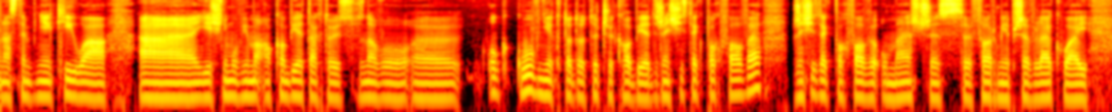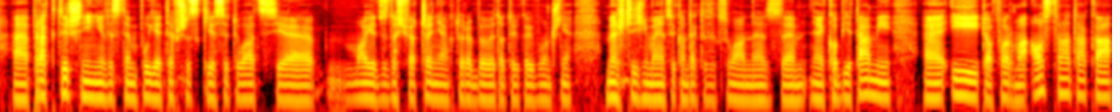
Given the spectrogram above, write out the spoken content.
następnie kiła. Jeśli mówimy o kobietach, to jest znowu głównie kto dotyczy kobiet, rzęsistek pochwowy. Rzęsistek pochwowy u mężczyzn w formie przewlekłej e, praktycznie nie występuje. Te wszystkie sytuacje, moje z doświadczenia, które były, to tylko i wyłącznie mężczyźni mający kontakty seksualne z e, kobietami e, i to forma ostra taka.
